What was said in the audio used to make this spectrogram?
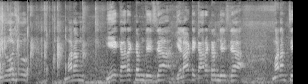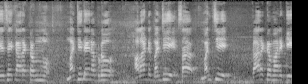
ఈరోజు మనం ఏ కార్యక్రమం చేసినా ఎలాంటి కార్యక్రమం చేసినా మనం చేసే కార్యక్రమం మంచిదైనప్పుడు అలాంటి మంచి స- మంచి కార్యక్రమానికి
